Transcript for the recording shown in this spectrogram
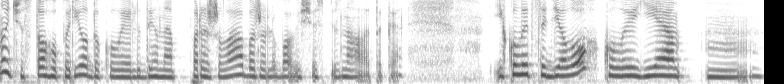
Ну чи з того періоду, коли людина пережила Божу любов і щось пізнала таке. І коли це діалог, коли є м,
